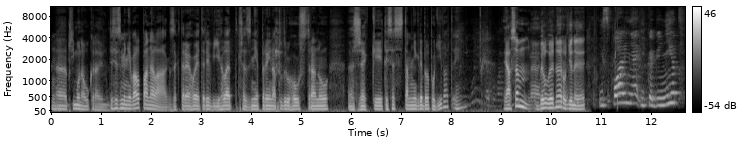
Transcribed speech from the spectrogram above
hmm. e, přímo na Ukrajinu. Ty jsi zmiňoval panelák, ze kterého je tedy výhled přes Dněpry na tu druhou stranu řeky. Ty se tam někde byl podívat i? Já jsem byl u jedné rodiny. I spálně, i kabinet,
